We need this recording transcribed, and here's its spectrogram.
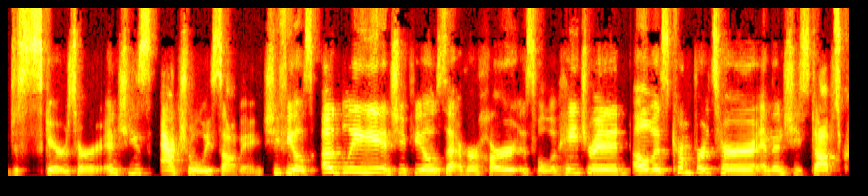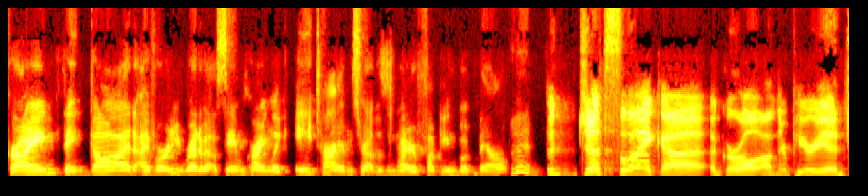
just scares her. And she's actually sobbing. She feels ugly and she feels that her heart is full of hatred. Elvis comforts her and then she stops crying. Thank God. I've already read about Sam crying like eight times throughout this entire fucking book now. Good. Just like uh, a girl on their period.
